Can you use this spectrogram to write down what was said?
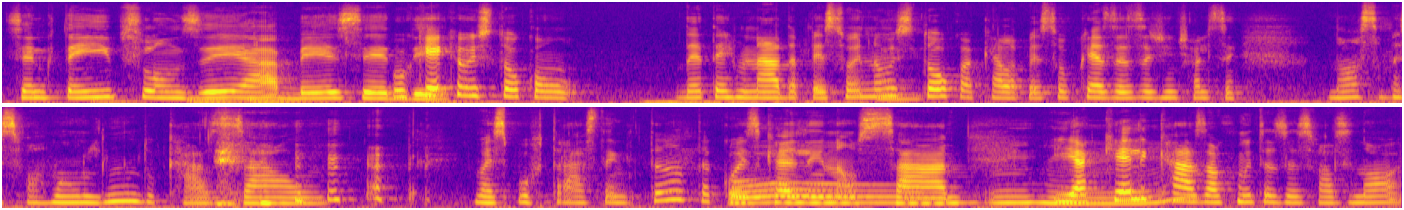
sendo que tem Y, Z, A, B, C, D? Por que, que eu estou com determinada pessoa e não estou com aquela pessoa? Porque às vezes a gente olha assim, nossa, mas formou um lindo casal. mas por trás tem tanta coisa que ele não Oh, sabe. uhum. E aquele casal que muitas vezes fala assim, "Nó,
